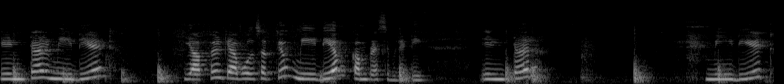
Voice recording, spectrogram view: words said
intermediate या फिर क्या बोल सकते हो? Medium compressibility intermediate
